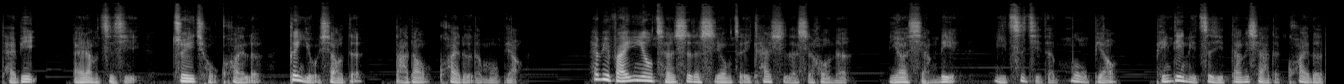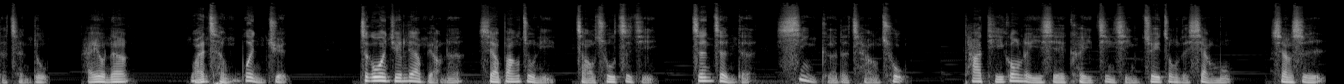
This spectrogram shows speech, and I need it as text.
台币？来让自己追求快乐，更有效地达到快乐的目标。Happyify 应用程式的使用者一开始的时候呢，你要详列你自己的目标，评定你自己当下的快乐的程度，还有呢，完成问卷。这个问卷量表呢，是要帮助你找出自己真正的性格的长处。它提供了一些可以进行追踪的项目，像是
